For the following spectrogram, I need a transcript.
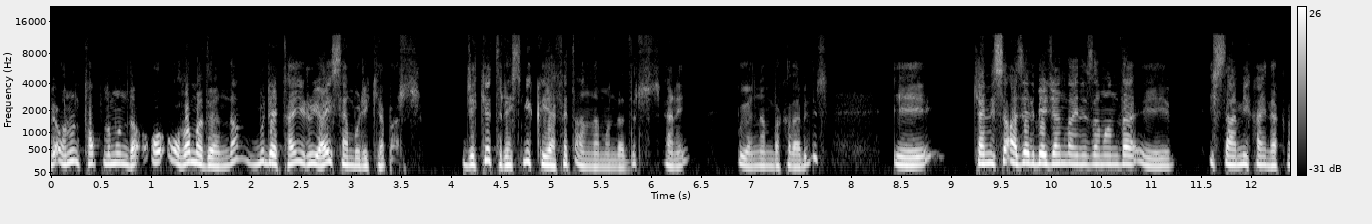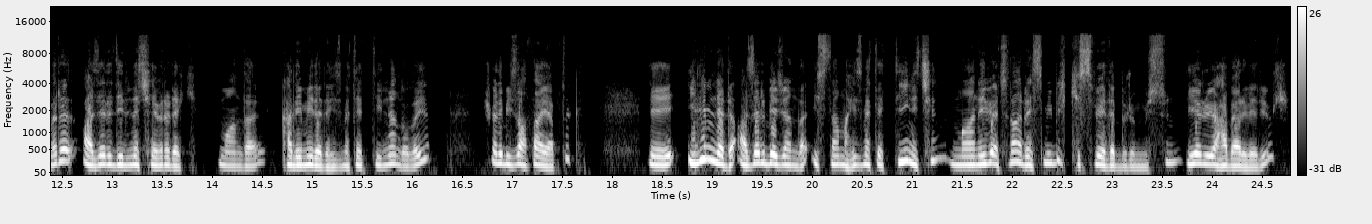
ve onun toplumunda olamadığından bu detay rüyayı sembolik yapar. Ceket resmi kıyafet anlamındadır. Yani bu yönden bakılabilir. E, kendisi Azerbaycan'da aynı zamanda e, İslami kaynakları Azeri diline çevirerek bu anda kalemiyle de hizmet ettiğinden dolayı şöyle bir izah daha yaptık. E, ilimle de Azerbaycan'da İslam'a hizmet ettiğin için manevi açıdan resmi bir kisveye de bürünmüşsün diye rüya haber veriyor.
